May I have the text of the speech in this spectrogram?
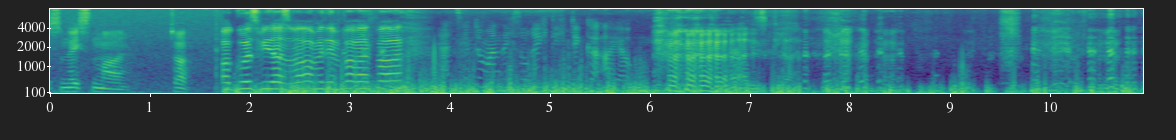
Bis zum nächsten Mal. Ciao. Mal kurz, wie das war mit dem Fahrradfahren. Als hätte man sich so richtig dicke Eier um. Alles klar.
